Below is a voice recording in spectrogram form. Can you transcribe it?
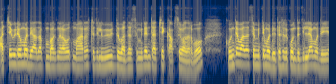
आजच्या व्हिडिओमध्ये आज आपण बघणार आहोत महाराष्ट्रातील विविध बाजार समित्यांचे आजचे कापसे बाजारभाव. कोणत्या बाजार समितीमध्ये तसेच कोणत्या जिल्ह्यामध्ये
